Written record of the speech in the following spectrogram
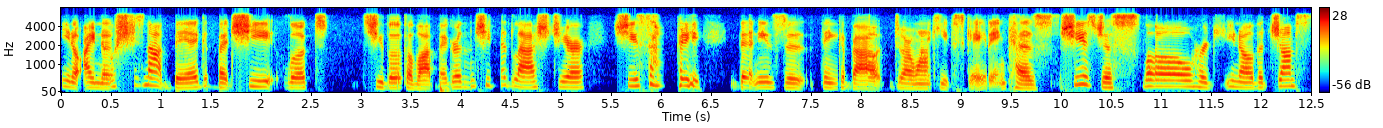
you know i know she's not big but she looked she looked a lot bigger than she did last year she's somebody that needs to think about do i want to keep skating because she is just slow her you know the jumps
